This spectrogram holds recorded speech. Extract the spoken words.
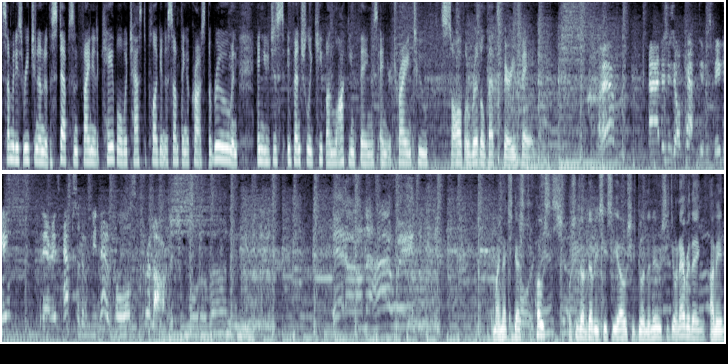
somebody's reaching under the steps and finding a cable which has to plug into something across the room, and and you just eventually keep unlocking things, and you're trying to solve a riddle that's very vague. Hello? Uh, this is your captain speaking. There is absolutely no cause for alarm. My next guest hosts. Oh, she's on WCCO. She's doing the news. She's doing everything. I mean,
